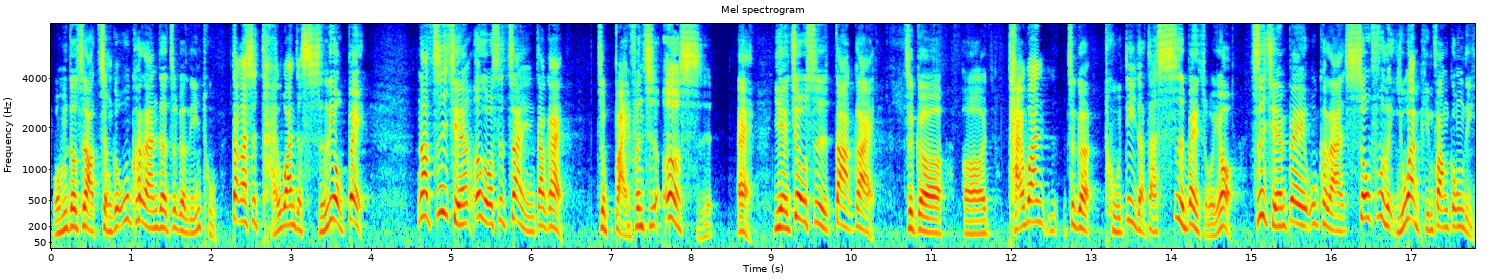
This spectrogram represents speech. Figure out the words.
我们都知道，整个乌克兰的这个领土大概是台湾的十六倍。那之前俄罗斯占领大概。这百分之二十，哎，也就是大概这个呃台湾这个土地的在四倍左右。之前被乌克兰收复了一万平方公里，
